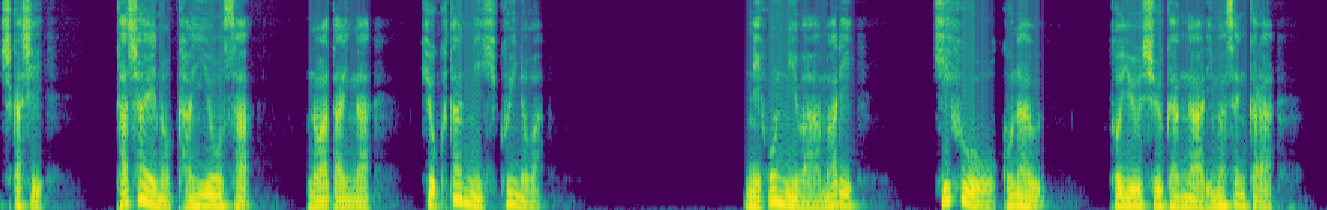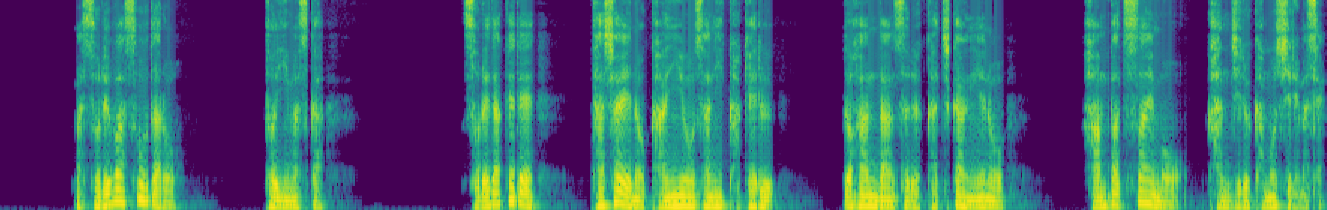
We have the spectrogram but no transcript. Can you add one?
しかし、他者への寛容さの値が極端に低いのは、日本にはあまり寄付を行うという習慣がありませんから、まあ、それはそうだろうと言いますか、それだけで他者への寛容さに欠けると判断する価値観への反発さえも感じるかもしれません。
